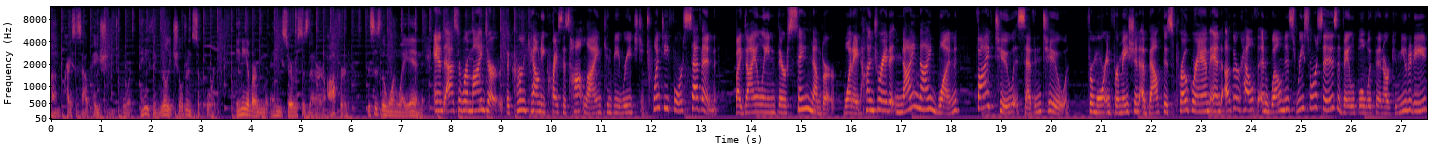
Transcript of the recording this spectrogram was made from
um, crisis outpatient or anything, really children's support, any of our any services that are offered, this is the one way in. And as a reminder, the Kern County Crisis Hotline can be reached 24-7 by dialing their same number, 1-800-991-5272. For more information about this program and other health and wellness resources available within our community,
